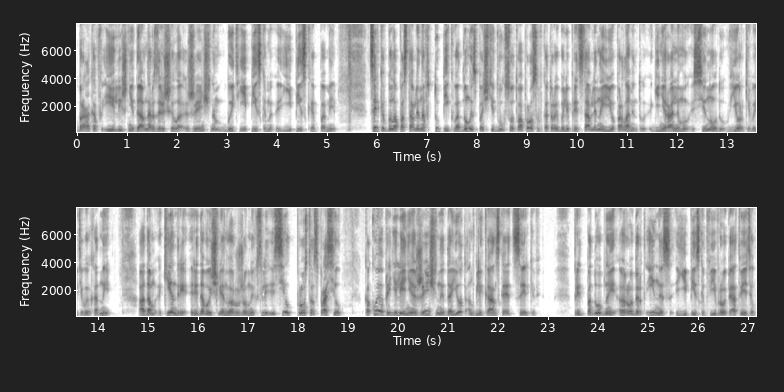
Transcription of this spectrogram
браков и лишь недавно разрешило женщинам быть епископами. Церковь была поставлена в тупик в одном из почти 200 вопросов, которые были представлены ее парламенту, Генеральному Синоду в Йорке в эти выходные. Адам Кендри, рядовой член вооруженных сил, просто спросил, какое определение женщины дает англиканская церковь. Предподобный Роберт Иннес, епископ в Европе, ответил,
